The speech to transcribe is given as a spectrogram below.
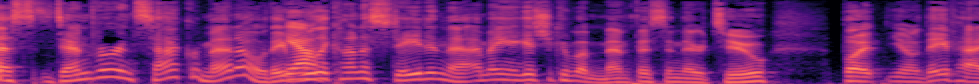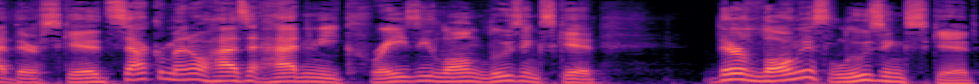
West, Denver and Sacramento. They've Yeah. really kind of stayed in that. I mean, I guess you could put Memphis in there too, But you know they've had their skid. Sacramento hasn't had any crazy long losing skid. Their longest losing skid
